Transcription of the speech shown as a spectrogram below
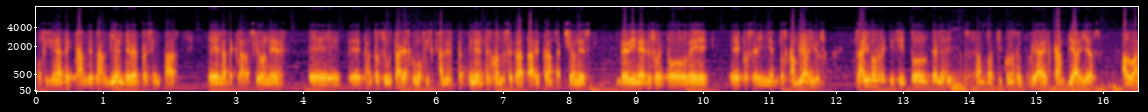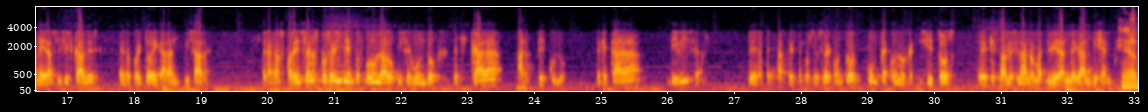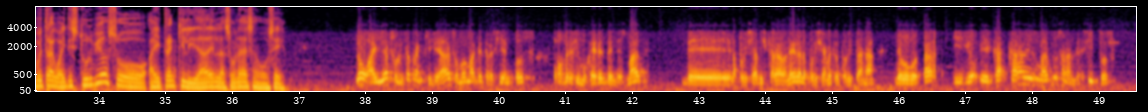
oficinas de cambio también deben presentar eh, las declaraciones, eh, tanto tributarias como fiscales pertinentes cuando se trata de transacciones de dinero y sobre todo de eh, procedimientos cambiarios. Sea, hay unos requisitos de ley, estamos aquí con las autoridades cambiarias, aduaneras y fiscales, en el propósito de garantizar la transparencia en los procedimientos, por un lado, y segundo, de que cada artículo, de que cada divisa de este proceso de control cumpla con los requisitos eh, que establece la normatividad legal vigente. General Buitrago, ¿hay disturbios o hay tranquilidad en la zona de San José? No, hay absoluta tranquilidad. Somos más de 300 hombres y mujeres del ESMAD, de la Policía Fiscal Aduanera, la Policía Metropolitana de Bogotá, y yo, eh, ca- cada vez más los sanandresitos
